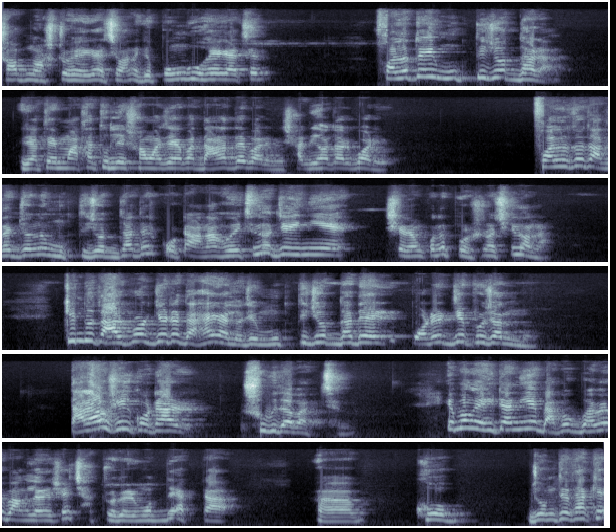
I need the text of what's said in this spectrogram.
সব নষ্ট হয়ে গেছে, অনেকে পঙ্গু হয়ে গেছেন। ফলত এই মুক্তিযোদ্ধারা যাতে মাথা তুলে সমাজে আবার দাঁড়াতে পারেন স্বাধীনতার পরে, ফলত তাদের জন্য মুক্তিযোদ্ধাদের কোটা আনা হয়েছিল, যেই নিয়ে সেরকম কোনো প্রশ্ন ছিল না। কিন্তু তারপর যেটা দেখা গেল যে মুক্তিযোদ্ধাদের পরের যে প্রজন্ম, তারাও সেই কোটার সুবিধা পাচ্ছেন। এবং এইটা নিয়ে ব্যাপকভাবে বাংলাদেশের ছাত্রদের মধ্যে একটা ক্ষোভ জমতে থাকে।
